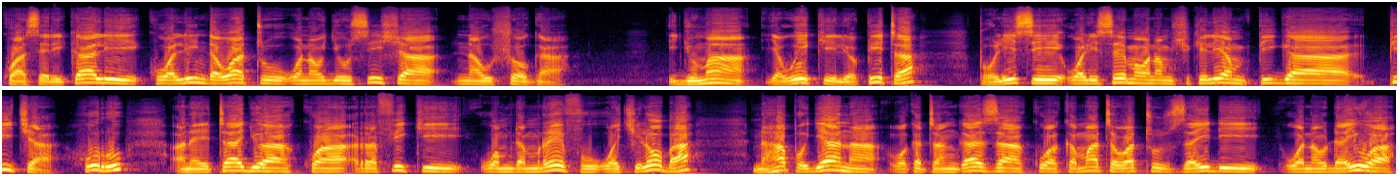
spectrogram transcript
kwa serikali kuwalinda watu wanaojihusisha na ushoga. Ijumaa ya wiki iliyopita polisi walisema wanamshikilia mpiga picha huru anayetajwa kwa rafiki wa muda mrefu wa Chiloba na hapo jana wakatangaza kuwakamata watu zaidi wanaodaiwa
